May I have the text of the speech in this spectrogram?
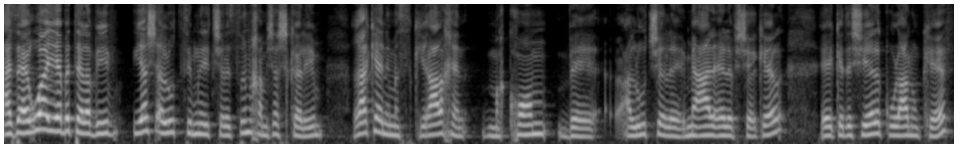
אז האירוע יהיה בתל אביב, יש עלות סמלית של 25 שקלים, רק כי אני מזכירה לכם מקום בעלות של אה, מעל אלף שקל, אה, כדי שיהיה לכולנו כיף.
